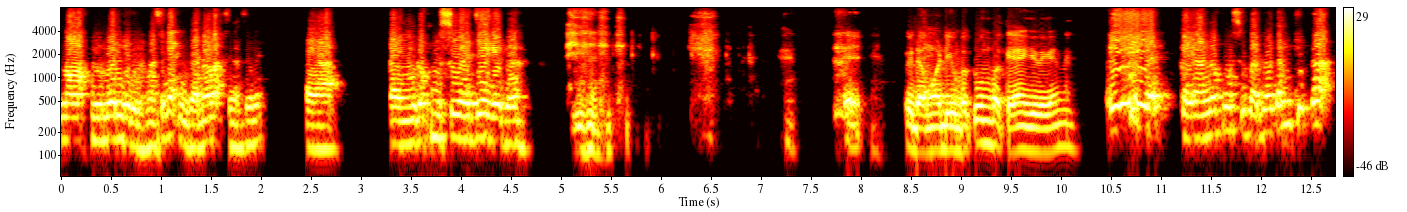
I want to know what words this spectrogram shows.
nolak duluan gitu. Maksudnya enggak nolak sih maksudnya kayak kayak nganggap musuh aja gitu. Eh, udah mau diubek-ubek ya gitu kan? Iya kayak anggap musuh. Padahal kan kita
